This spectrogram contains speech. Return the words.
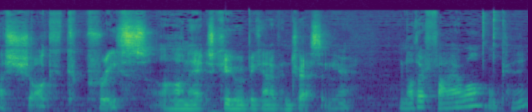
A shock caprice on HQ would be kind of interesting here. Another firewall, okay.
